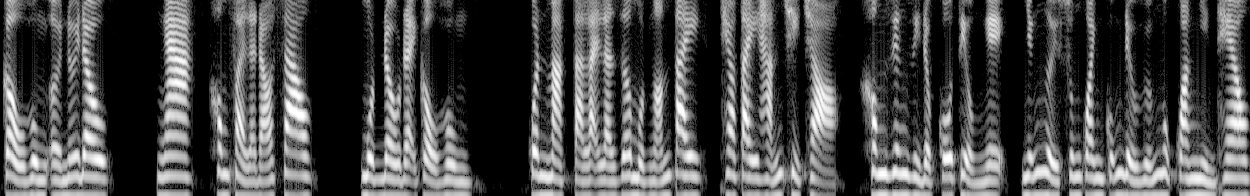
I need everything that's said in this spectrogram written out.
Cẩu hùng ở nơi đâu? Nga, không phải là đó sao? Một đầu đại cẩu hùng. Quân mạc tả lại là giơ một ngón tay, theo tay hắn chỉ trỏ, không riêng gì độc cô tiểu nghệ, những người xung quanh cũng đều hướng mục quang nhìn theo.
